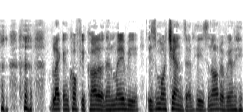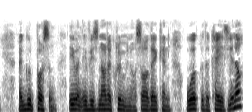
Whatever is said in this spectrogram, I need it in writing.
black and coffee color, then maybe it's more chance that he's not a very a good person, even if he's not a criminal. So they can work with the case, you know.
